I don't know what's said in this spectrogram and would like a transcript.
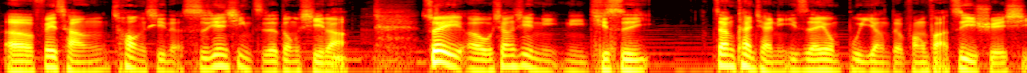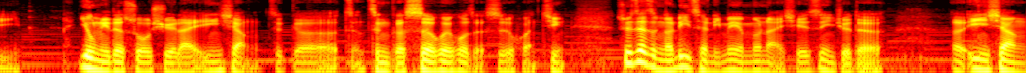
呃非常创新的实验性质的东西啦。所以呃，我相信你，你其实。这样看起来，你一直在用不一样的方法自己学习，用你的所学来影响这个整整个社会或者是环境。所以在整个历程里面，有没有哪些是你觉得呃印象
